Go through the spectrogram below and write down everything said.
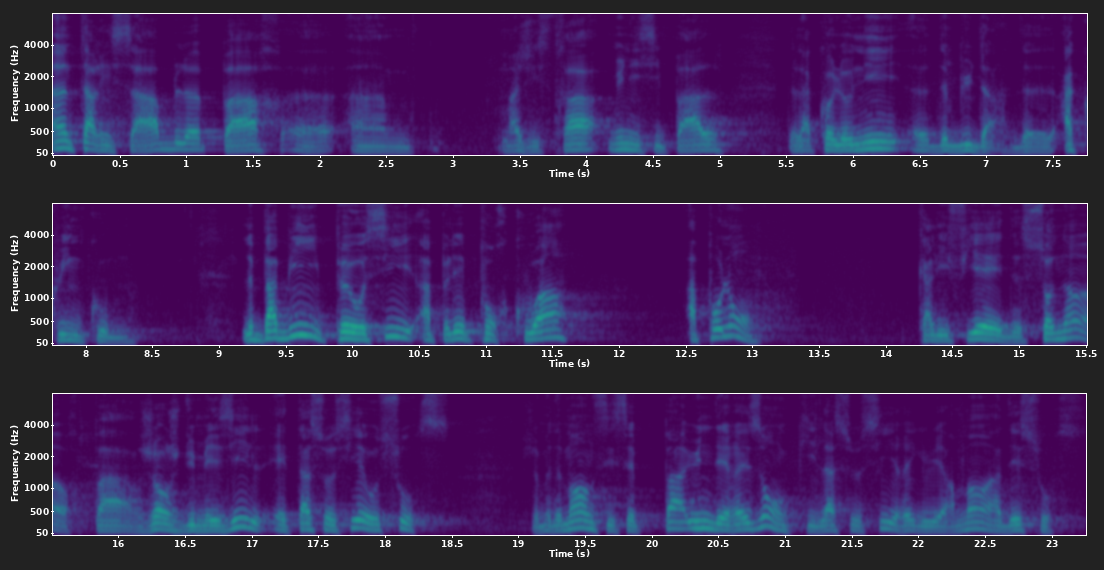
intarissables par euh, un magistrat municipal de la colonie de Buda, de Aquincum. Le babi peut aussi appeler pourquoi Apollon, qualifié de sonore par Georges Dumézil, est associé aux sources. Je me demande si ce n'est pas une des raisons qui l'associe régulièrement à des sources.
